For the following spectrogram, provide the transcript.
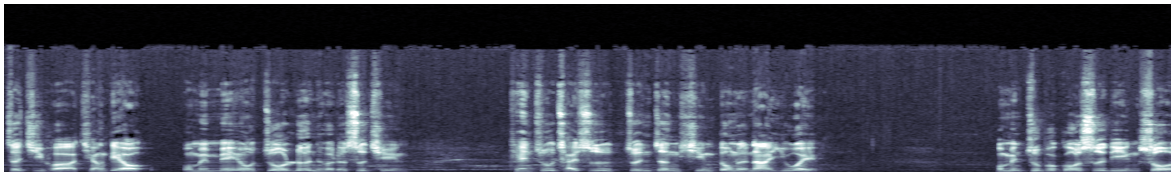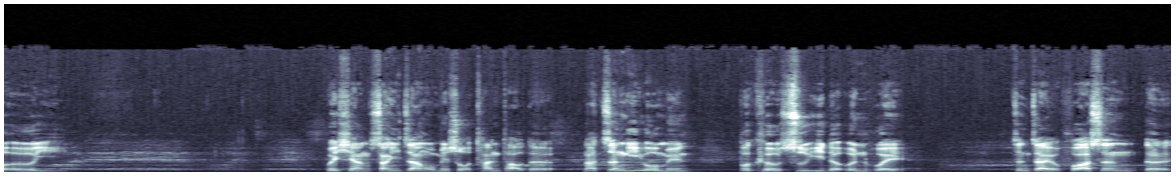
这句话强调，我们没有做任何的事情，天主才是真正行动的那一位，我们只不过是领受而已。回想上一章我们所探讨的，那正以我们不可思议的恩惠，正在发生的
